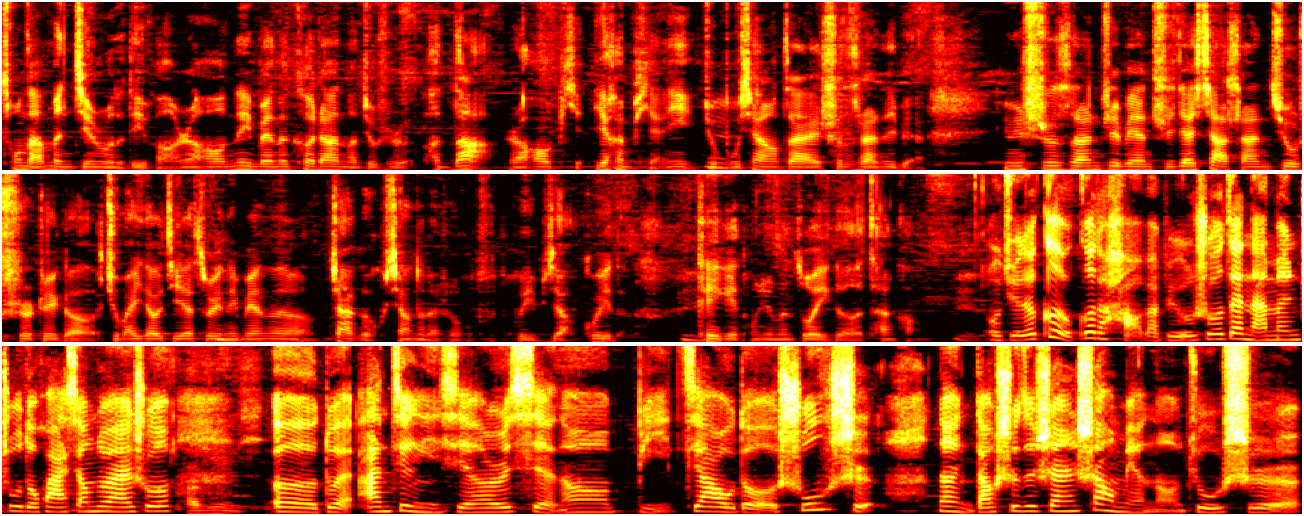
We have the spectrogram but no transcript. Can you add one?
从南门进入的地方，然后那边的客栈呢就是很大，然后便也很便宜，就不像在狮子山这边，因为狮子山这边直接下山就是这个酒吧一条街，所以那边的价格相对来说会比较贵的。可以给同学们做一个参考。嗯，我觉得各有各的好吧。比如说在南门住的话，相对来说，安静一些。呃，对，安静一些，而且呢比较的舒适。那你到狮子山上面呢，就是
